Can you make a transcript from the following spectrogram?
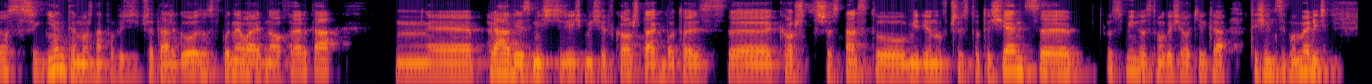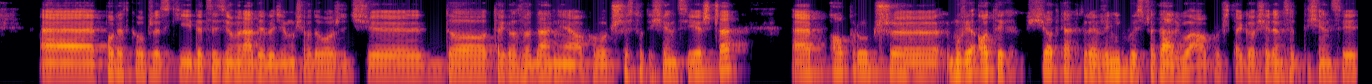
rozstrzygniętym, można powiedzieć, przetargu. Wpłynęła jedna oferta. Mm, e, prawie zmieściliśmy się w kosztach, bo to jest e, koszt 16 milionów 300 tysięcy, plus minus, mogę się o kilka tysięcy pomylić. E, powiat kołobrzeski decyzją Rady będzie musiał dołożyć do tego zadania około 300 tysięcy jeszcze. Oprócz, mówię o tych środkach, które wynikły z przetargu, a oprócz tego 700 tysięcy,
